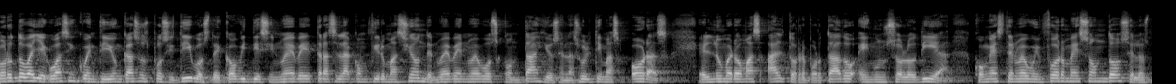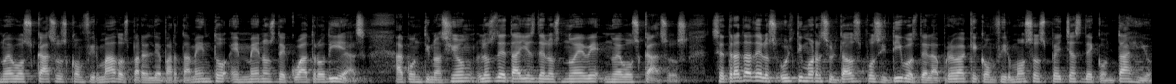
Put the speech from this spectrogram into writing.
Córdoba llegó a 51 casos positivos de COVID-19 tras la confirmación de nueve nuevos contagios en las últimas horas, el número más alto reportado en un solo día. Con este nuevo informe son 12 los nuevos casos confirmados para el departamento en menos de cuatro días. A continuación, los detalles de los nueve nuevos casos. Se trata de los últimos resultados positivos de la prueba que confirmó sospechas de contagio.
